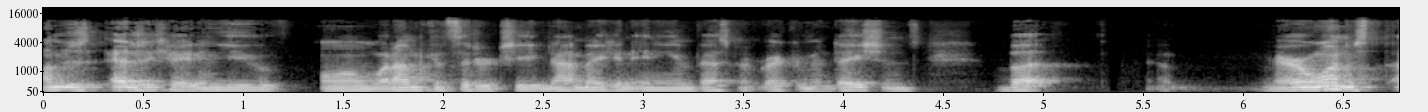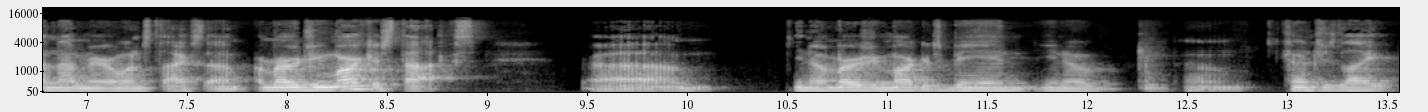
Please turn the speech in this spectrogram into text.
I'm just educating you on what I'm considered cheap, not making any investment recommendations. But um, marijuana, uh, not marijuana stocks, um, emerging market stocks. Um, you know, emerging markets being you know um, countries like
